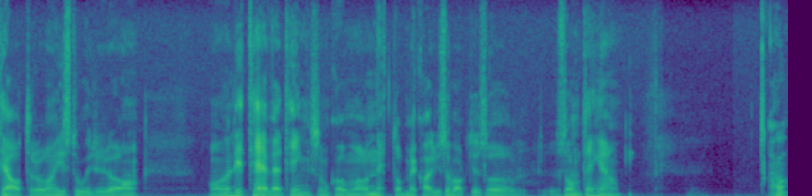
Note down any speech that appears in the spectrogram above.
teater og historier og, og litt TV-ting som kom, og nettopp med Karius og Baktus og sånne ting. ja. ja.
